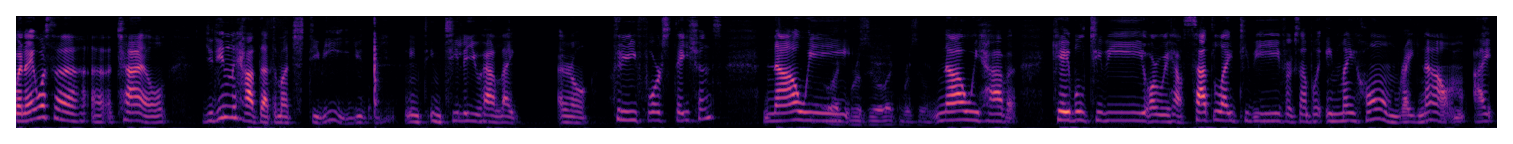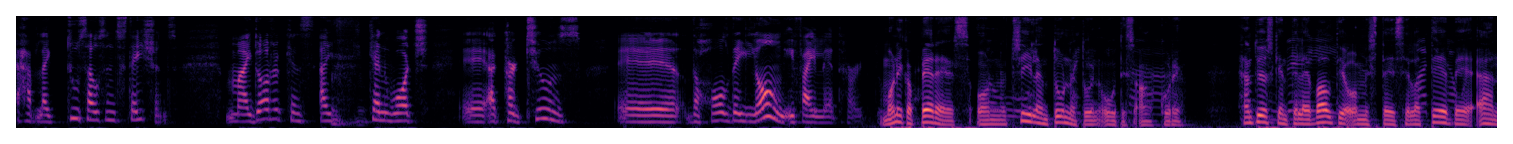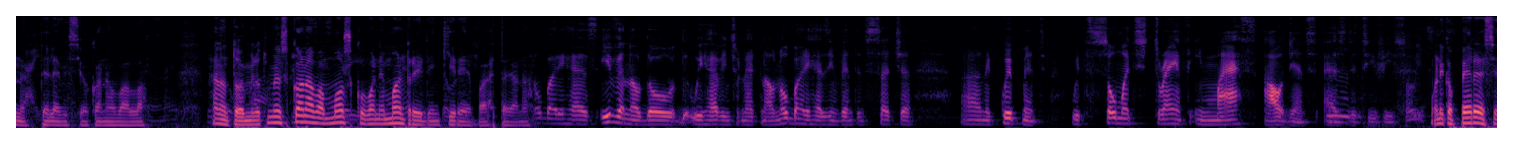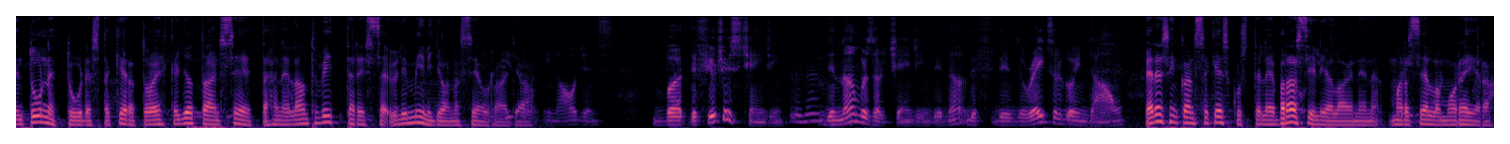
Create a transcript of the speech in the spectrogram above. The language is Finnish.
when I was a, a child, you didn't have that much TV. You, in, in Chile, you had like I don't know three, four stations. Now we Like Brazil, like Brazil. now we have cable TV or we have satellite TV. For example, in my home right now, I have like two thousand stations. My daughter can I can watch uh, cartoons uh, the whole day long if I let her. Monika Perez on Chilen tunnetuin uutisankkuri. Hän työskentelee valtioomisteisella TVN-televisiokanavalla. Hän on toiminut myös kanavan Moskovan ja Madridin kirjeenvaihtajana. Nobody has, even although th- we have internet now, nobody has invented such a, an equipment with so much strength in mass audience as the TV. So it's Monika Perezin tunnettuudesta kertoo ehkä jotain se, että hänellä on Twitterissä yli miljoona seuraajaa. in audience. But the future is changing. The numbers are changing. The, the, the, the rates are going down. Perezin kanssa keskustelee brasilialainen Marcelo Moreira.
